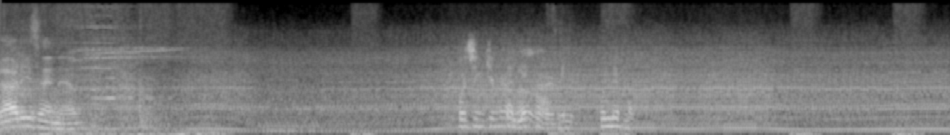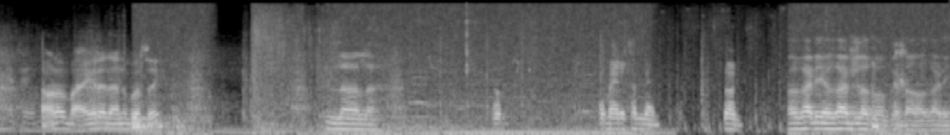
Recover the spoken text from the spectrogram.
गाडी छैन यार। कोचिङ किन ले न, कुन- कुनले पो? एउटा भागेर जानुपर्छ है ल ल अगाडि अगाडि लगाऊ केटा अगाडि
